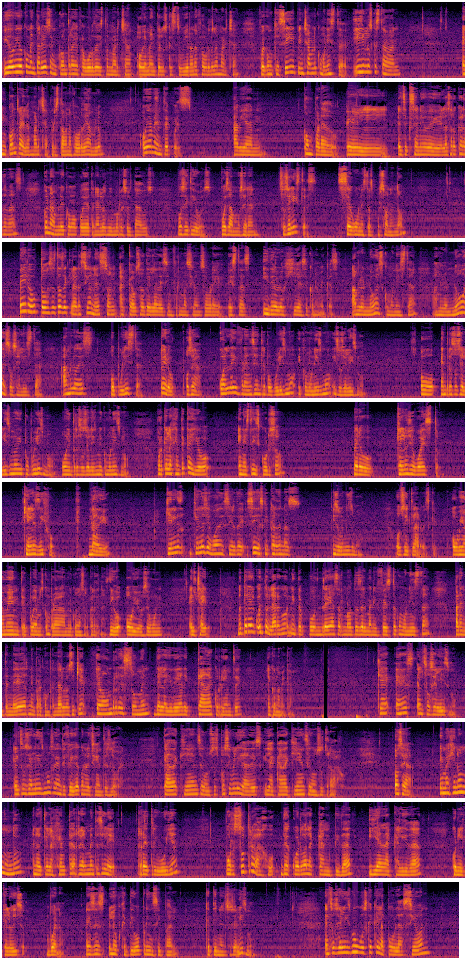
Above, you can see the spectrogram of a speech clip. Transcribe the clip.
Y vi comentarios en contra y a favor de esta marcha. Obviamente los que estuvieron a favor de la marcha fue como que sí, pinche AMLO comunista. Y los que estaban en contra de la marcha, pero estaban a favor de AMLO, obviamente pues habían comparado el, el sexenio de Lázaro Cárdenas con AMLO y cómo podía tener los mismos resultados positivos, pues ambos eran socialistas, según estas personas, ¿no? Pero todas estas declaraciones son a causa de la desinformación sobre estas ideologías económicas. AMLO no es comunista, AMLO no es socialista, AMLO es populista. Pero, o sea, ¿cuál es la diferencia entre populismo y comunismo y socialismo? o entre socialismo y populismo, o entre socialismo y comunismo, porque la gente cayó en este discurso, pero ¿qué los llevó a esto? ¿Quién les dijo? Nadie. ¿Quién les, ¿Quién les llevó a decir de, sí, es que Cárdenas hizo lo mismo? O sí, claro, es que obviamente podemos comparar a AMLO con las Cárdenas. Digo, obvio, según el Chairo. No te haré el cuento largo ni te pondré a hacer notas del manifiesto comunista para entender ni para comprenderlo, así que te va un resumen de la idea de cada corriente económica. ¿Qué es el socialismo? El socialismo se identifica con el siguiente eslogan. Cada quien según sus posibilidades y a cada quien según su trabajo. O sea, imagina un mundo en el que la gente realmente se le retribuye por su trabajo de acuerdo a la cantidad y a la calidad con el que lo hizo. Bueno, ese es el objetivo principal que tiene el socialismo. El socialismo busca que la población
